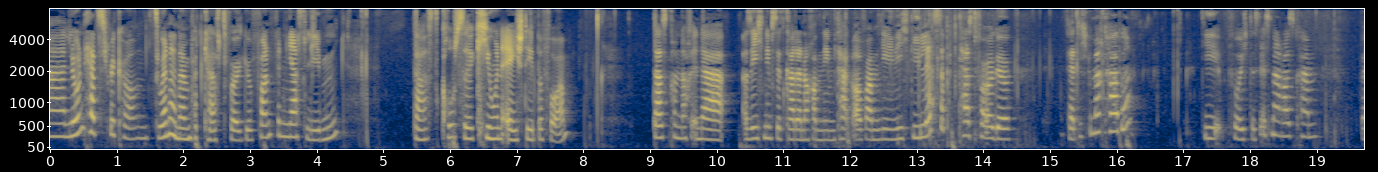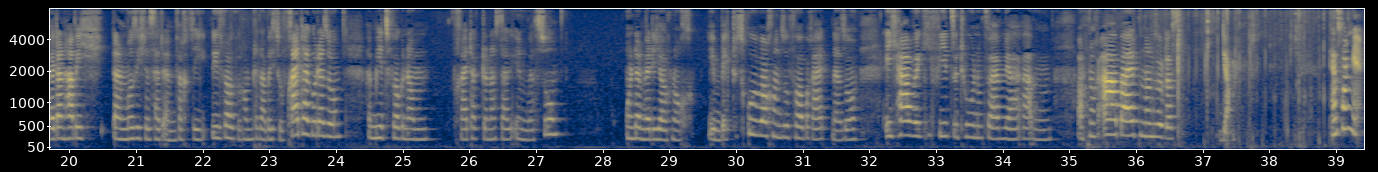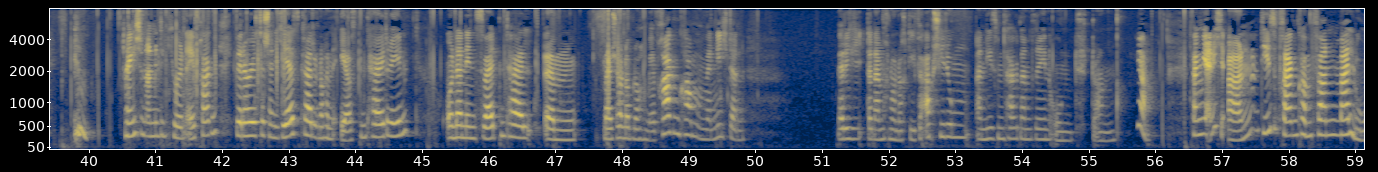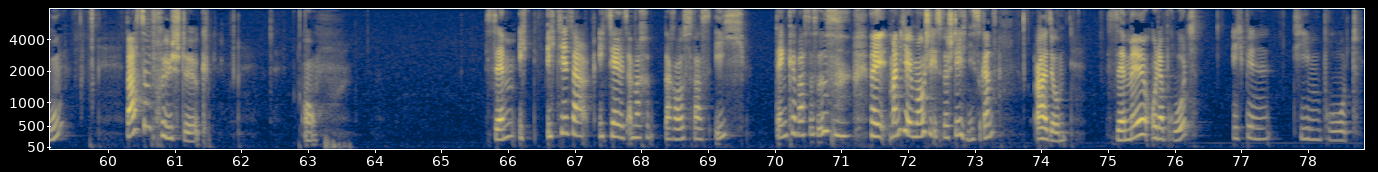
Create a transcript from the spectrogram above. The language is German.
Hallo und herzlich willkommen zu einer neuen Podcast-Folge von Finjas Leben. Das große QA steht bevor. Das kommt noch in der. Also, ich nehme es jetzt gerade noch am Nebentag auf, an dem ich die letzte Podcast-Folge fertig gemacht habe. Die, wo ich das erste Mal rauskam. Weil dann habe ich. Dann muss ich das halt einfach. Die, diese Folge kommt, glaube ich, so Freitag oder so. Habe mir jetzt vorgenommen, Freitag, Donnerstag, irgendwas so. Und dann werde ich auch noch eben Back-to-School-Woche und so vorbereiten. Also ich habe wirklich viel zu tun und vor allem wir haben auch noch Arbeiten und so. Das, ja. Jetzt fangen wir eigentlich schon an mit den QA-Fragen. Ich werde höchstwahrscheinlich jetzt gerade noch einen ersten Teil drehen und dann den zweiten Teil ähm, mal schauen, ob noch mehr Fragen kommen und wenn nicht, dann werde ich dann einfach nur noch die Verabschiedung an diesem Tag dann drehen und dann, ja. Fangen wir eigentlich an. Diese Fragen kommen von Malu. Was zum Frühstück? Oh. Sem, ich, ich zähle jetzt, zähl jetzt einfach daraus, was ich denke, was das ist. Weil manche Emojis verstehe ich nicht so ganz. Also, Semmel oder Brot. Ich bin Team Brot.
